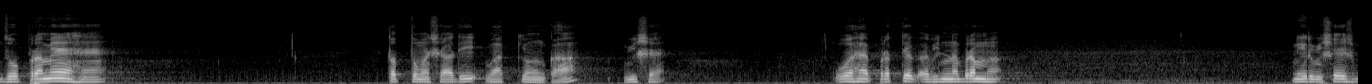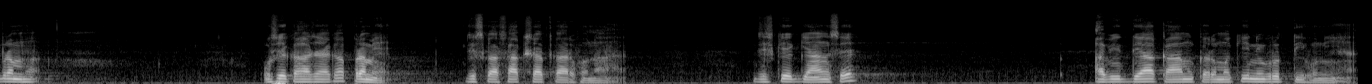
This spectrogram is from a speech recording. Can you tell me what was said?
जो प्रमेय है, तत्वशादी वाक्यों का विषय वह है प्रत्येक अभिन्न ब्रह्म निर्विशेष ब्रह्म। उसे कहा जाएगा प्रमेय, जिसका साक्षात्कार होना है, जिसके ज्ञान से अविद्या, काम, कर्म की निवृत्ति होनी है।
